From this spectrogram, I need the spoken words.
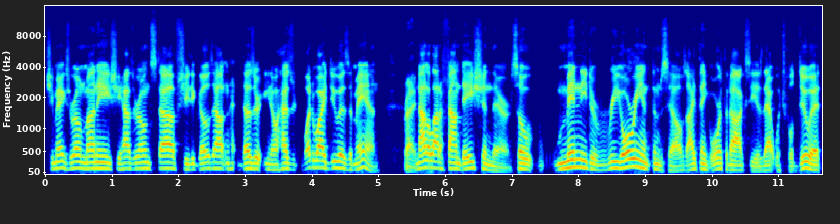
she makes her own money she has her own stuff she goes out and does her you know has what do i do as a man Right. not a lot of foundation there so men need to reorient themselves i think orthodoxy is that which will do it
